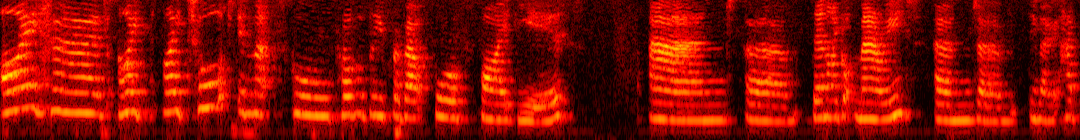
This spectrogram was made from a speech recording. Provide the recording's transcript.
I had I I taught in that school probably for about four or five years, and um, then I got married, and um, you know, had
